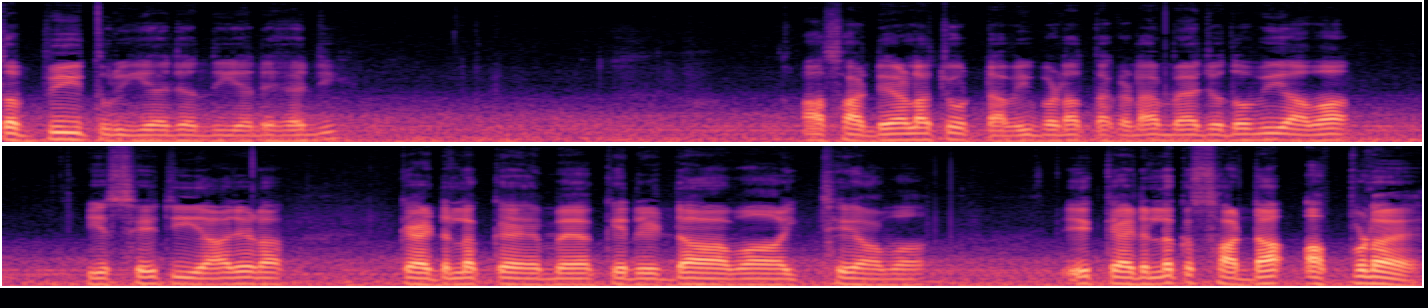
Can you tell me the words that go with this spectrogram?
ਦੱਬੀ ਤੁਰੀਆਂ ਜਾਂਦੀਆਂ ਨੇ, ਹੈ ਜੀ। ਆ ਸਾਡੇ ਵਾਲਾ ਝੋਟਾ ਵੀ ਬੜਾ ਤਕੜਾ। ਮੈਂ ਜਦੋਂ ਵੀ ਆਵਾਂ, ਇਸੇ 'ਚ ਹੀ ਆ ਜਿਹੜਾ ਕੈਡਲਕ ਹੈ, ਮੈਂ ਕੈਨੇਡਾ ਆਵਾਂ, ਇੱਥੇ ਆਵਾਂ। ਇਹ ਕੈਡਲਕ ਸਾਡਾ ਆਪਣਾ ਹੈ।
